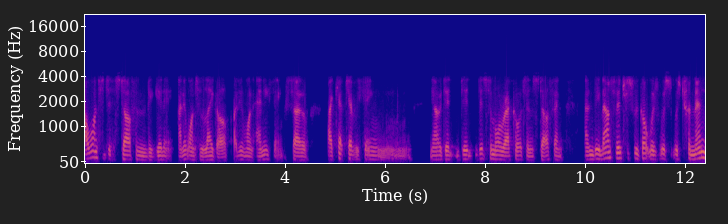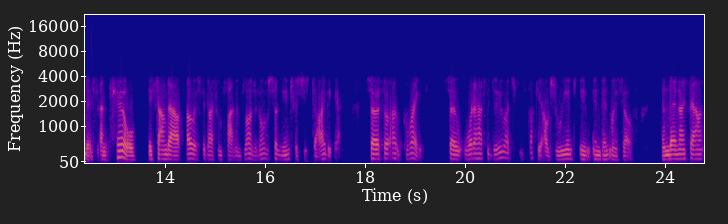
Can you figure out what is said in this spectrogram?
I wanted to start from the beginning. I didn't want to leg up. I didn't want anything. So I kept everything. You know, did did did some more records and stuff, and and the amount of interest we got was was was tremendous until they found out, oh, it's the guy from Platinum Blonde, and all of a sudden the interest just died again. So I thought, oh, great. So what I have to do, I just, fuck it, I'll just reinvent myself. And then I found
